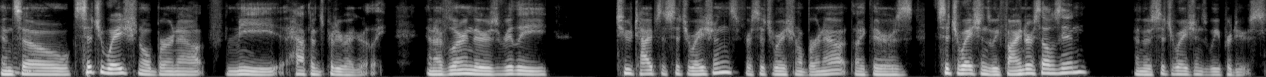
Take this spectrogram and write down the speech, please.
And mm-hmm. so situational burnout for me happens pretty regularly. And I've learned there's really two types of situations for situational burnout. Like there's situations we find ourselves in, and there's situations we produce.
